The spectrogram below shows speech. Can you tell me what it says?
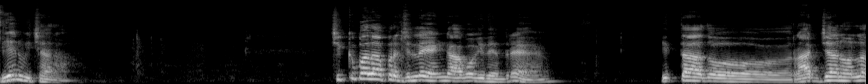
ಏನು ವಿಚಾರ? ಚಿಕ್ಕಬಳ್ಳಾಪುರ ಜಿಲ್ಲೆ ಹೆಂಗ ಆಗೋಗಿದೆ ಅಂದ್ರೆ, ಇತ್ತ ಅದು ರಾಜ್ಯನೂ ಅಲ್ಲ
